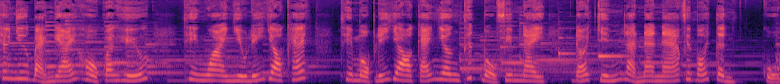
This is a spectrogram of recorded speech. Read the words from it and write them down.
Theo như bạn gái Hồ Quang Hiếu, thì ngoài nhiều lý do khác, thì một lý do cá nhân thích bộ phim này đó chính là na ná với mối tình của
